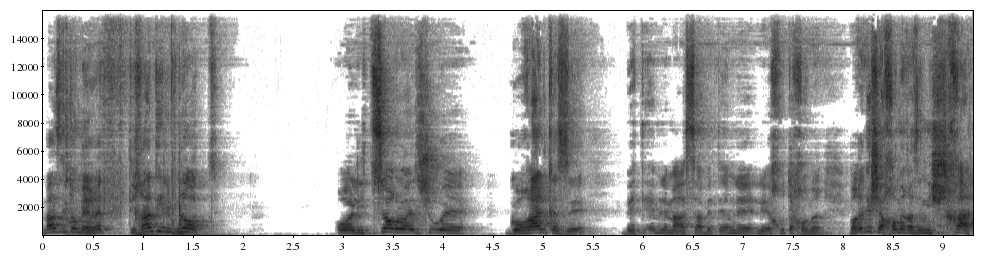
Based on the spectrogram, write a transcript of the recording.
מה זאת אומרת? תכננתי לבנות או ליצור לו איזשהו אה, גורל כזה בהתאם למעשה, בהתאם לאיכות החומר. ברגע שהחומר הזה נשחט,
